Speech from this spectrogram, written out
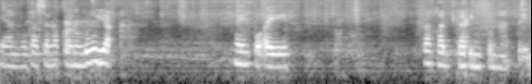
Ayan, hugasan na po yung luya. Ngayon po ay kakadka rin po natin.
